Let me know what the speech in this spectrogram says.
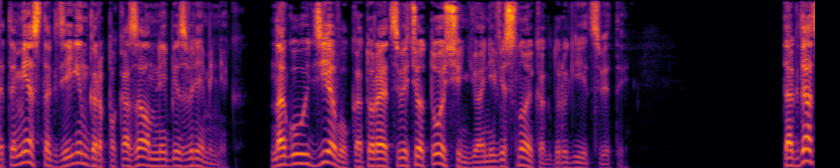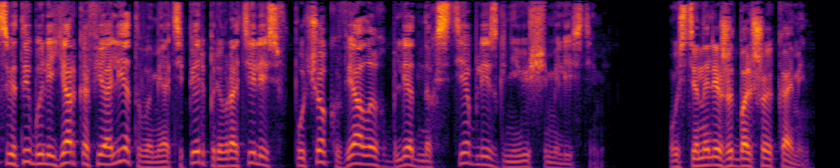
Это место, где Ингар показал мне безвременник. Ногую деву, которая цветет осенью, а не весной, как другие цветы. Тогда цветы были ярко-фиолетовыми, а теперь превратились в пучок вялых, бледных стеблей с гниющими листьями. У стены лежит большой камень.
